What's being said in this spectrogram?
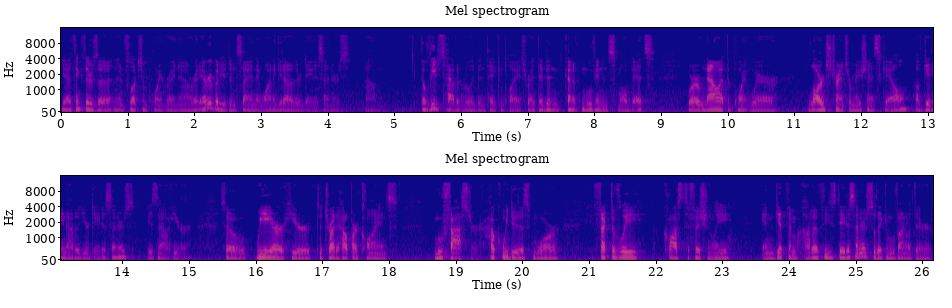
Yeah, I think there's a, an inflection point right now, right? Everybody's been saying they want to get out of their data centers. Um, the leaps haven't really been taking place, right? They've been kind of moving in small bits. We're now at the point where large transformation at scale of getting out of your data centers is now here. So we are here to try to help our clients move faster. How can we do this more effectively, cost efficiently, and get them out of these data centers so they can move on with their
